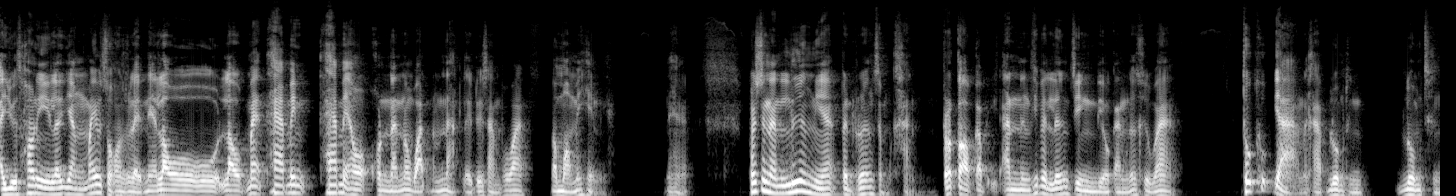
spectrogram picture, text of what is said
อายุเท่านี้แล้วยังไม่ประสบความสำเร็จเนี่ยเราเราแม่แทบไม่แทบไม่เอาคนนั้นมาวัดน้ำหนักเลยด้วยซ้ำเพราะว่าเรามองไม่เห็นไงนะฮะ เพราะฉะนั้นเรื่องนี้เป็นเรื่องสำคัญ ประกอบกับอีกอันหนึ่งที่เป็นเรื่องจริงเดียวกันก็คือว่า ทุกๆอย่างนะครับ รวมถึงรวมถึง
